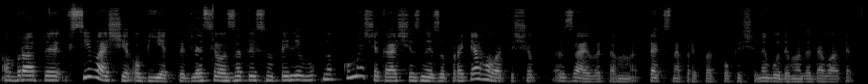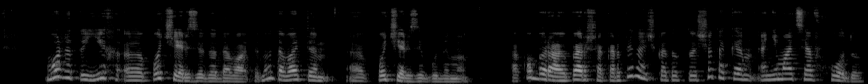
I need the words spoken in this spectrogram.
обрати всі ваші об'єкти. Для цього затиснути ліву кнопку миші, краще знизу протягувати, щоб зайвий там текст, наприклад, поки що не будемо додавати. Можете їх е, по черзі додавати. Ну, давайте е, по черзі будемо. Так, обираю перша картиночка. Тобто, що таке анімація входу?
